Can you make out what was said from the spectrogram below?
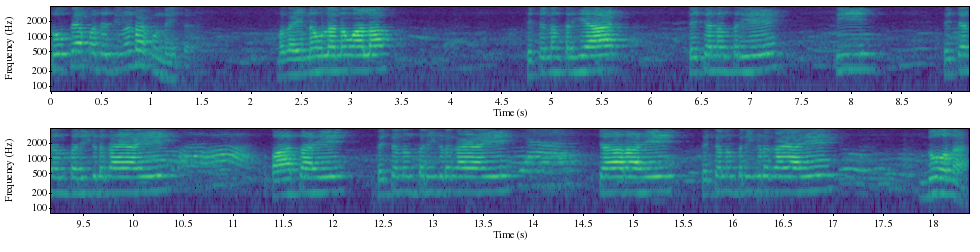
सोप्या पद्धतीनं टाकून द्यायच्या. बघा हे नऊला नऊ आला. त्याच्यानंतर हे आठ. त्याच्यानंतर हे तीन. त्याच्यानंतर इकडं काय आहे? पाच आहे. त्याच्यानंतर इकडं काय आहे? चार. आहे. त्याच्यानंतर इकडं काय आहे? दोन आहे.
